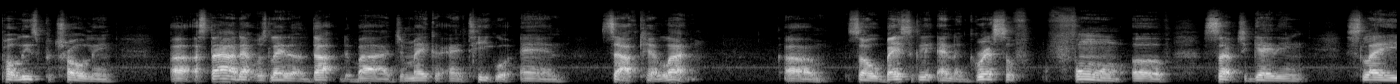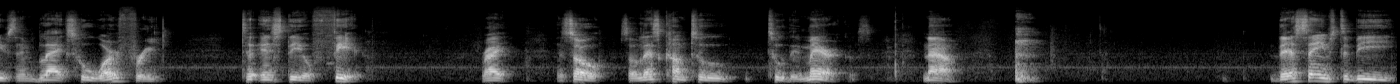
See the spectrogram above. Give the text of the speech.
police patrolling, uh, a style that was later adopted by Jamaica, Antigua, and South Carolina. Um, so basically, an aggressive form of subjugating slaves and blacks who were free to instill fear, right? And so, so let's come to to the Americas. Now, there seems to be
